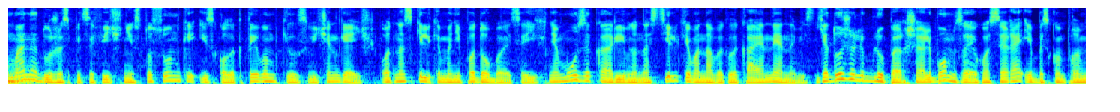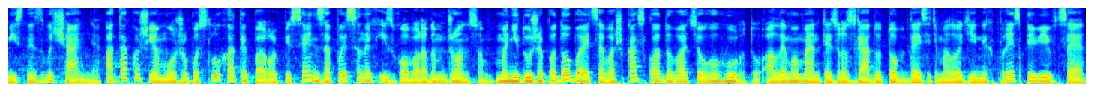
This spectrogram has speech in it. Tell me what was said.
У мене дуже специфічні стосунки із колективом Killswitch Engage. От наскільки мені подобається їхня музика, рівно настільки вона викликає ненависть. Я дуже люблю перший альбом за його сире і безкомпромісне звучання. А також я можу послухати пару пісень, записаних із Говардом Джонсом. Мені дуже подобається важка складова цього гурту, але моменти з розряду топ 10 мелодійних приспівів це.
